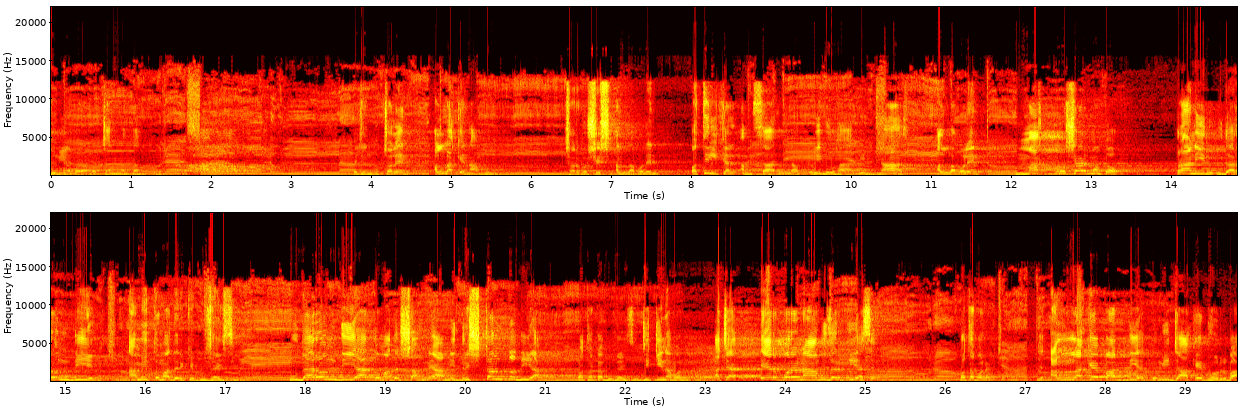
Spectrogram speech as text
দুনিয়া বরাবর জান্নাত দান করবে। এই জন্য চলেন, আল্লাহকে না ভুলি। সর্বশেষ আল্লাহ বলেন, অতিলকাল আল্লাহ বলেন, মাকড়সার মতো প্রাণীর উদাহরণ দিয়ে আমি তোমাদেরকে বুঝাইছি। উদাহরণ দিয়া তোমাদের সামনে আমি দৃষ্টান্ত দিয়া কথাটা বুঝাইছি। ঠিক কি না বলো আচ্ছা এরপরে না বুঝার কি আছে? কথা বলেন, যে আল্লাহকে বাদ দিয়ে তুমি যাকে ধরবা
